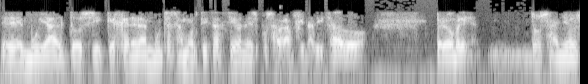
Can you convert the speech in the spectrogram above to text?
eh, muy altos y que generan muchas amortizaciones pues habrán finalizado pero hombre, dos años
